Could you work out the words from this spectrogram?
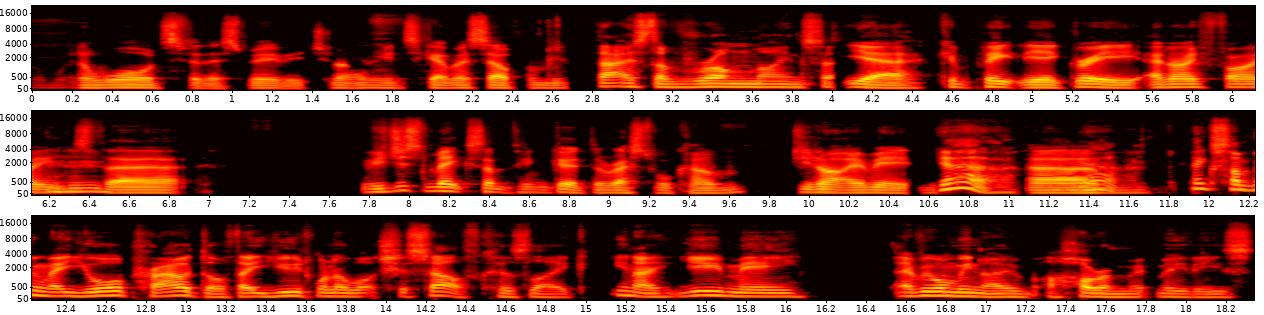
to win awards for this movie. Do you know what I mean? To get myself on That is the wrong mindset. yeah, completely agree. And I find Mhm. that if you just make something good, the rest will come. Do you know what I mean? Yeah, yeah. Um, Make something that you're proud of that you'd want to watch yourself. Because, like, you know, you, me, everyone we know are horror mo- movies.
